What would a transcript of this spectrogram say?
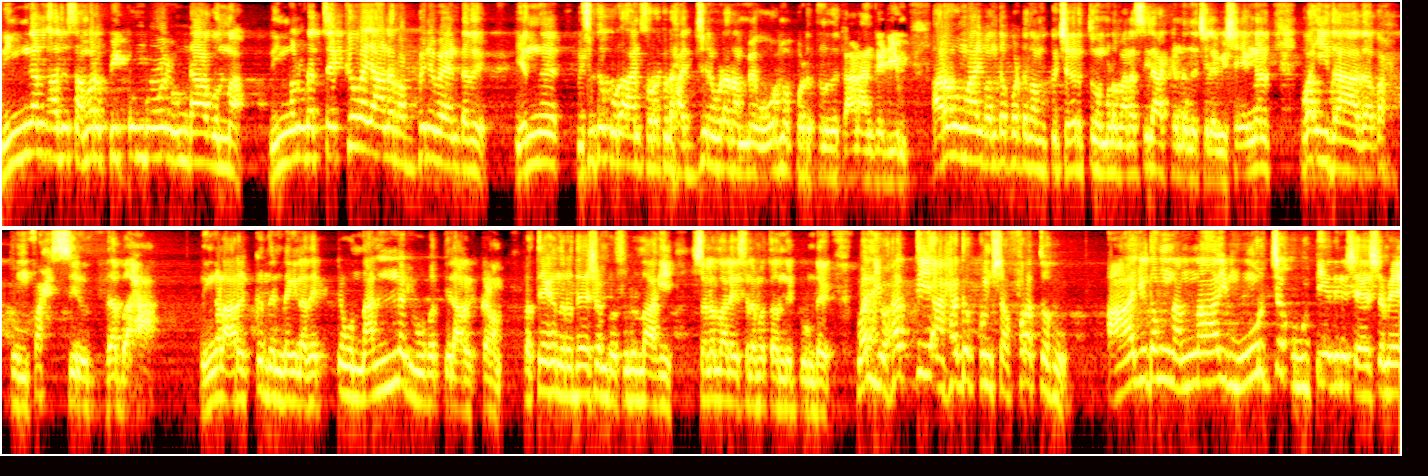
നിങ്ങൾ അത് സമർപ്പിക്കുമ്പോൾ ഉണ്ടാകുന്ന നിങ്ങളുടെ തെക്കുവയാണ് റബ്ബിന് വേണ്ടത് എന്ന് വിശുദ്ധ ഖുർആൻ സൂറത്തുൽ ഹജ്ജിലൂടെ നമ്മെ ഓർമ്മപ്പെടുത്തുന്നത് കാണാൻ കഴിയും. അറിവുമായി ബന്ധപ്പെട്ട് നമുക്ക് ചേർത്ത് നമ്മൾ മനസ്സിലാക്കേണ്ടുന്ന ചില വിഷയങ്ങൾ. നിങ്ങൾ അറുക്കുന്നുണ്ടെങ്കിൽ അത് ഏറ്റവും നല്ല രൂപത്തിൽ അറുക്കണം. പ്രത്യേക നിർദ്ദേശം റസൂലുള്ളാഹി സ്വല്ലല്ലാഹി അലൈഹി വസല്ലം തന്നിട്ടുണ്ട്. വൽ യുഹത്തി അഹദുക്കും ഷഫ്രത്തുഹു ആയുധം നന്നായി മൂർച്ച കൂട്ടിയതിന് ശേഷമേ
